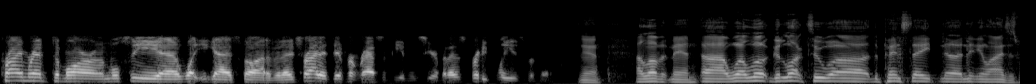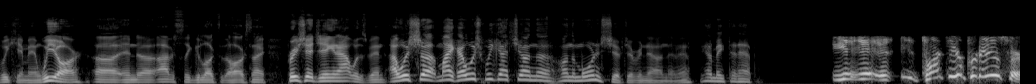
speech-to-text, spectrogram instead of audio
prime rib tomorrow, and we'll see uh, what you guys thought of it. I tried a different recipe this year, but I was pretty pleased with it. Yeah, I love it, man. Uh, well, look, good luck to uh, the Penn State uh, Nittany Lions this weekend, man. We are, uh, and uh, obviously, good luck to the Hawks tonight. Appreciate you hanging out with us, man. I wish, uh, Mike, I wish we got you on the on the morning shift every now and then, man. We got to make that happen. You, you, you talk to your producer.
